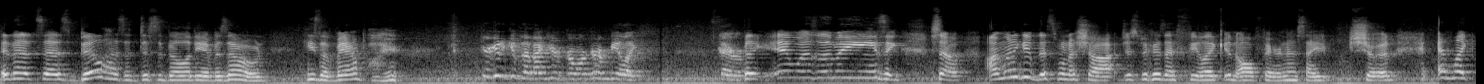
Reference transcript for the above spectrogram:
And then it says Bill has a disability of his own. He's a vampire. You're gonna give that back to your coworker and be like, Like, it was amazing. So I'm gonna give this one a shot just because I feel like in all fairness I should. And like,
